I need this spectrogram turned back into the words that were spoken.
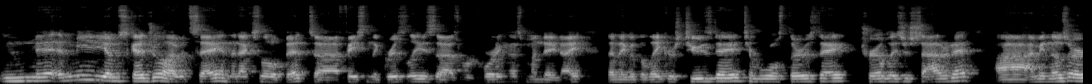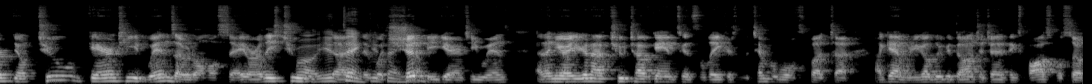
medium schedule, I would say, in the next little bit, uh, facing the Grizzlies uh, as we're recording this Monday night. Then they go to the Lakers Tuesday, Timberwolves Thursday, Trailblazers Saturday. Uh, I mean, those are you know two guaranteed wins, I would almost say, or at least two well, uh, think, what think, should yeah. be guaranteed wins. And then you know, you're going to have two tough games against the Lakers and the Timberwolves. But uh, again, when you got Luka Doncic, anything's possible. So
